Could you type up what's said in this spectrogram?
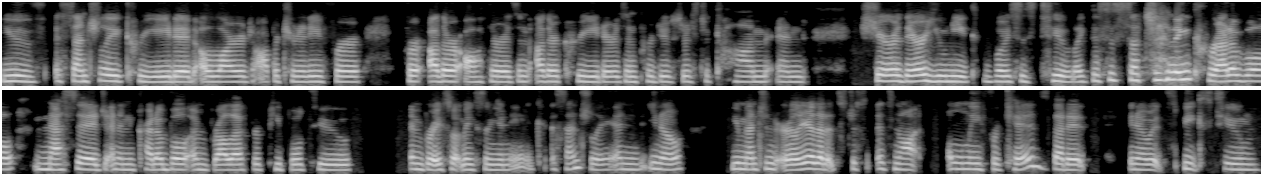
you've essentially created a large opportunity for for other authors and other creators and producers to come and share their unique voices too. Like this is such an incredible message and an incredible umbrella for people to embrace what makes them unique essentially. And you know, you mentioned earlier that it's just it's not only for kids that it you know, it speaks to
